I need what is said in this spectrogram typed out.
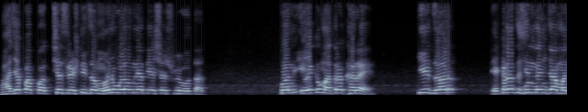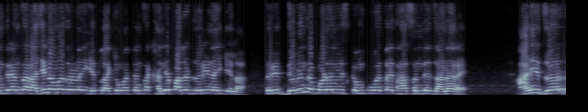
भाजपा पक्षश्रेष्ठीचं मन वळवण्यात यशस्वी होतात? पण एक मात्र खरं आहे की जर एकनाथ शिंदेच्या मंत्र्यांचा राजीनामा जर नाही घेतला किंवा त्यांचा खांदेपालट जरी नाही केला तरी देवेंद्र फडणवीस कमकुवत आहेत हा संदेश जाणार आहे. आणि जर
